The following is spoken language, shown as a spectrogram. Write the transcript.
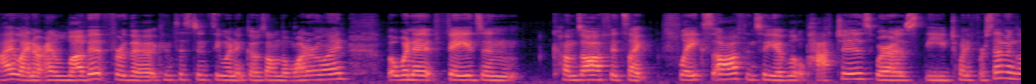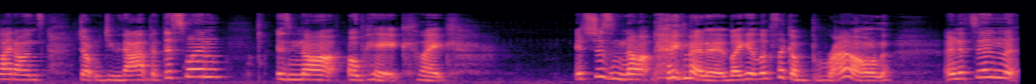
eyeliner, I love it for the consistency when it goes on the waterline, but when it fades and comes off, it's like flakes off, and so you have little patches, whereas the 24-7 Glide-Ons don't do that. But this one is not opaque. Like, it's just not pigmented. Like, it looks like a brown, and it's in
